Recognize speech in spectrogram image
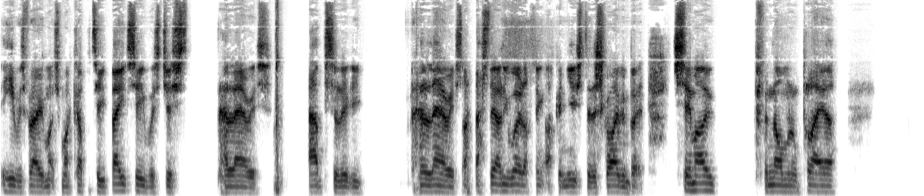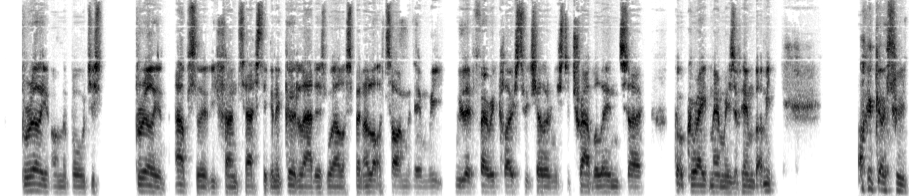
he was very much my cup of tea. Batesy was just hilarious, absolutely hilarious. That's the only word I think I can use to describe him. But Simo, phenomenal player, brilliant on the ball, just brilliant, absolutely fantastic, and a good lad as well. I spent a lot of time with him. We we lived very close to each other and used to travel in, so got great memories of him. But I mean, I could go through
